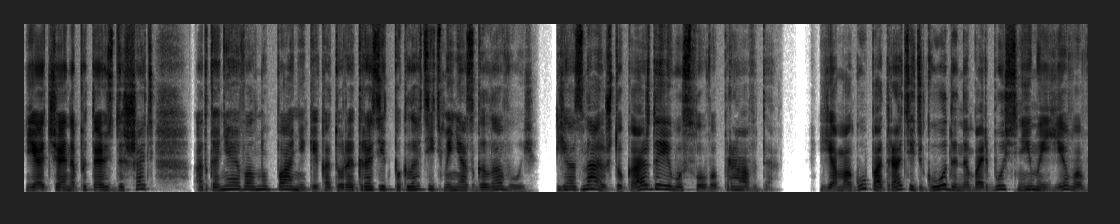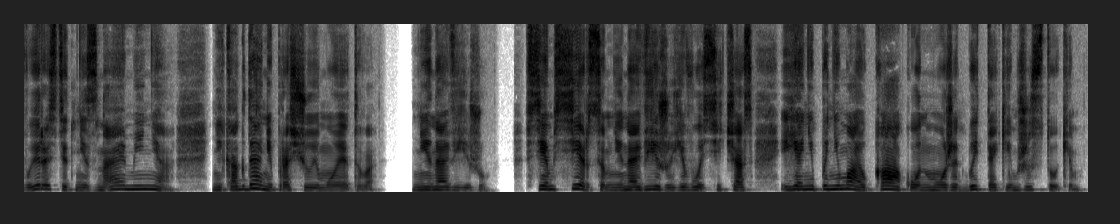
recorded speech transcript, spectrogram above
Я отчаянно пытаюсь дышать, отгоняя волну паники, которая грозит поглотить меня с головой. Я знаю, что каждое его слово — правда. Я могу потратить годы на борьбу с ним, и Ева вырастет, не зная меня. Никогда не прощу ему этого. Ненавижу. Всем сердцем ненавижу его сейчас, и я не понимаю, как он может быть таким жестоким.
